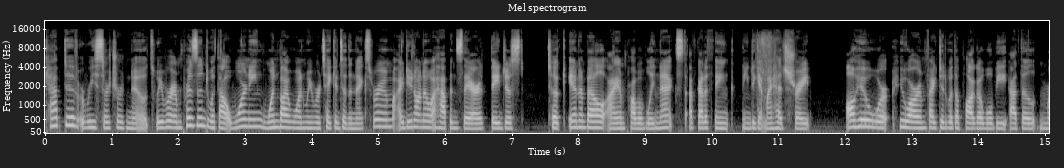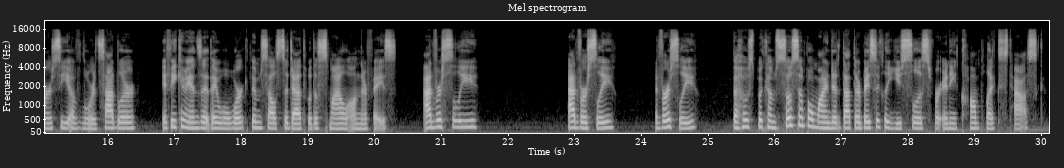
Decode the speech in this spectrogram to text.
Captive researcher notes. We were imprisoned without warning. One by one, we were taken to the next room. I do not know what happens there. They just took Annabelle. I am probably next. I've got to think. I need to get my head straight. All who were who are infected with a plaga will be at the mercy of Lord Saddler. If he commands it, they will work themselves to death with a smile on their face. Adversely, adversely, adversely, the host becomes so simple-minded that they're basically useless for any complex task.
